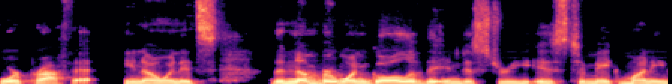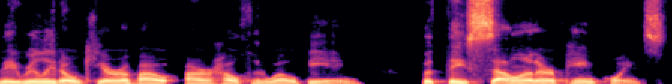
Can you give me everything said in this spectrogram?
for profit, you know, and it's the number one goal of the industry is to make money. They really don't care about our health and well being, but they sell on our pain points.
